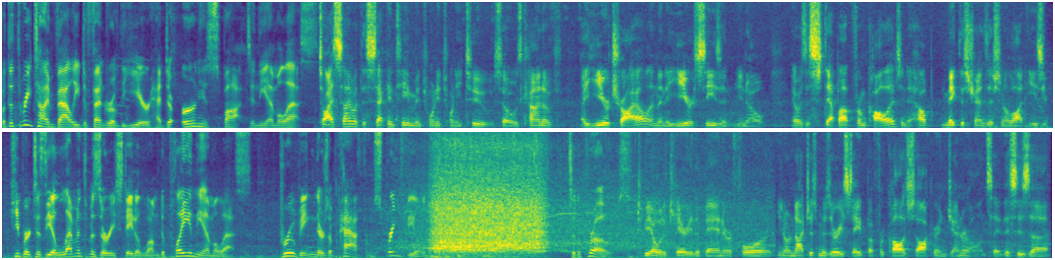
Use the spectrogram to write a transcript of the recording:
But the three time Valley Defender of the Year had to earn his spot in the MLS. So I signed with the second team in 2022, so it was kind of a year trial and then a year season, you know it was a step up from college and it helped make this transition a lot easier. Hiebert is the 11th Missouri State alum to play in the MLS, proving there's a path from Springfield to the pros. To be able to carry the banner for, you know, not just Missouri State, but for college soccer in general and say this is a,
